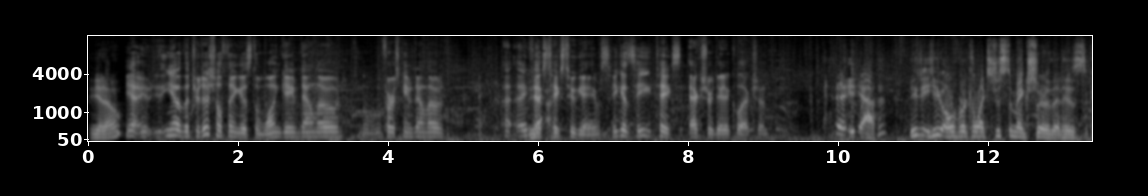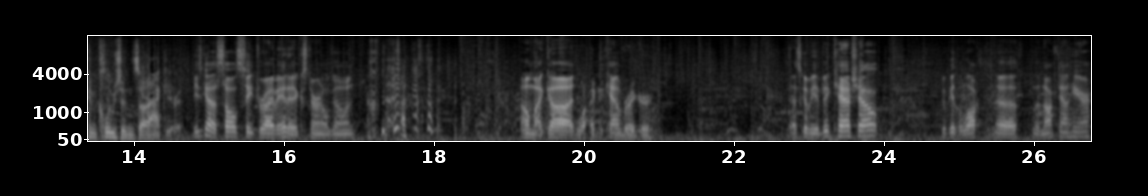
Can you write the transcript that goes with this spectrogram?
you know? Yeah, you know the traditional thing is the one game download, the first game download. Aphex Yeah. takes two games. He gets he takes extra data collection. yeah. He, he over collects just to make sure that his conclusions are accurate. He's got a solid state drive and an external going. oh my god. What a The count breaker. That's gonna be a big cash out. Go get the lock uh, the knockdown here.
